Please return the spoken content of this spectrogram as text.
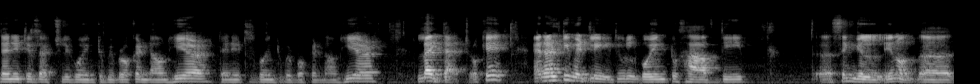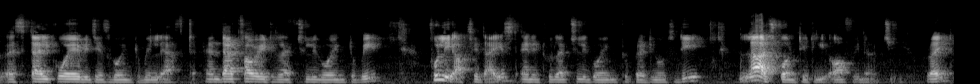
Then it is actually going to be broken down here. Then it is going to be broken down here, like that. Okay, and ultimately it will going to have the uh, single, you know, the acetyl CoA which is going to be left, and that's how it is actually going to be fully oxidized, and it will actually going to produce the large quantity of energy, right?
